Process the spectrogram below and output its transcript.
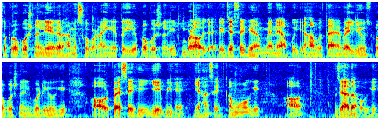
तो प्रोपोर्शनली अगर हम इसको बढ़ाएँगे तो ये प्रोपोर्शनली बड़ा हो जाएगा। जैसे कि हम, मैंने आपको यहाँ बताया वैल्यूज़ प्रोपोर्शनली बड़ी होगी और वैसे ही ये भी है, यहाँ से कम होगी और ज़्यादा होगी।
